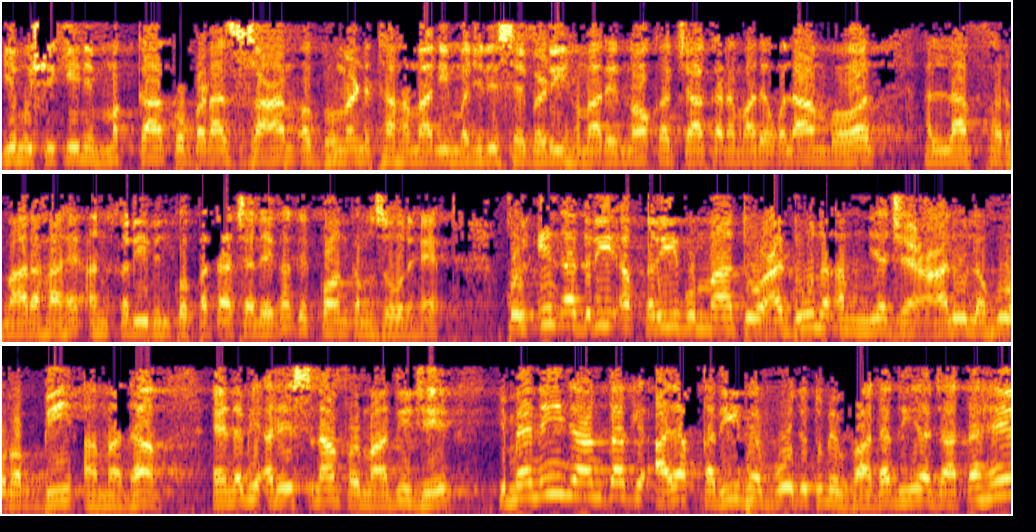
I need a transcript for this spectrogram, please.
یہ مشکین مکہ کو بڑا زام اور گھمنڈ تھا، ہماری مجلس سے بڑی، ہمارے نوکر چا کر ہمارے غلام بہت۔ اللہ فرما رہا ہے، ان قریب ان کو پتا چلے گا کہ کون کمزور ہے۔ قل ان ادری اقریب ما توعدون ام يجعل له ربي امدا۔ اے نبی علیہ السلام، فرما دیجیے کہ میں نہیں جانتا کہ آیا قریب ہے وہ جو تمہیں وعدہ دیا جاتا ہے،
